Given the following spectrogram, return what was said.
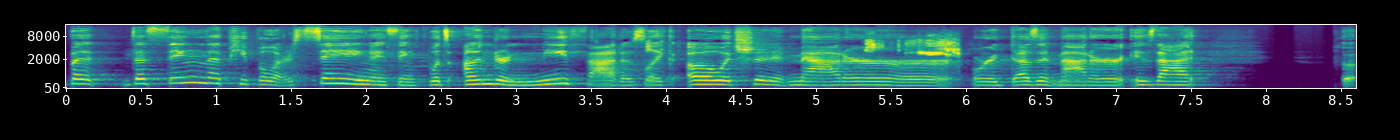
but the thing that people are saying, I think, what's underneath that is like, oh, it shouldn't matter or or it doesn't matter, is that uh,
